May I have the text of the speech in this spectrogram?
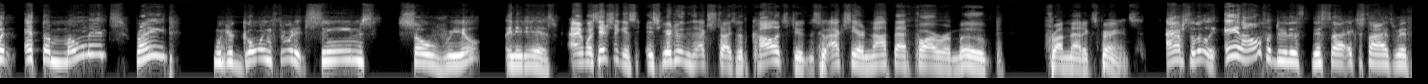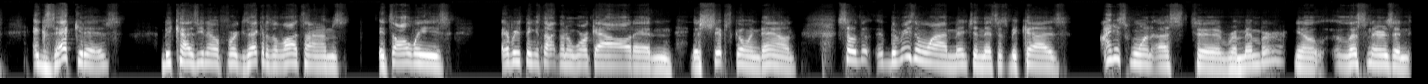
But at the moment, right, when you're going through it, it seems so real. And it is. And what's interesting is, is you're doing this exercise with college students who actually are not that far removed from that experience. Absolutely. And I also do this this uh, exercise with executives because you know for executives a lot of times it's always everything's not going to work out and the ship's going down. So the, the reason why I mention this is because I just want us to remember, you know, listeners and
